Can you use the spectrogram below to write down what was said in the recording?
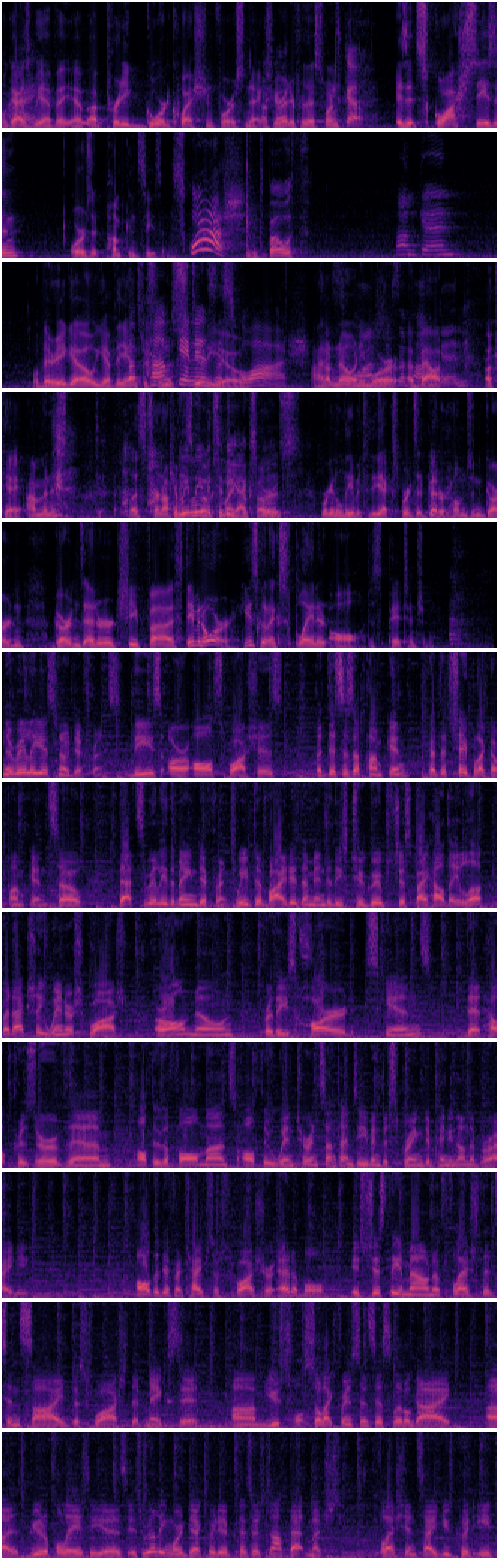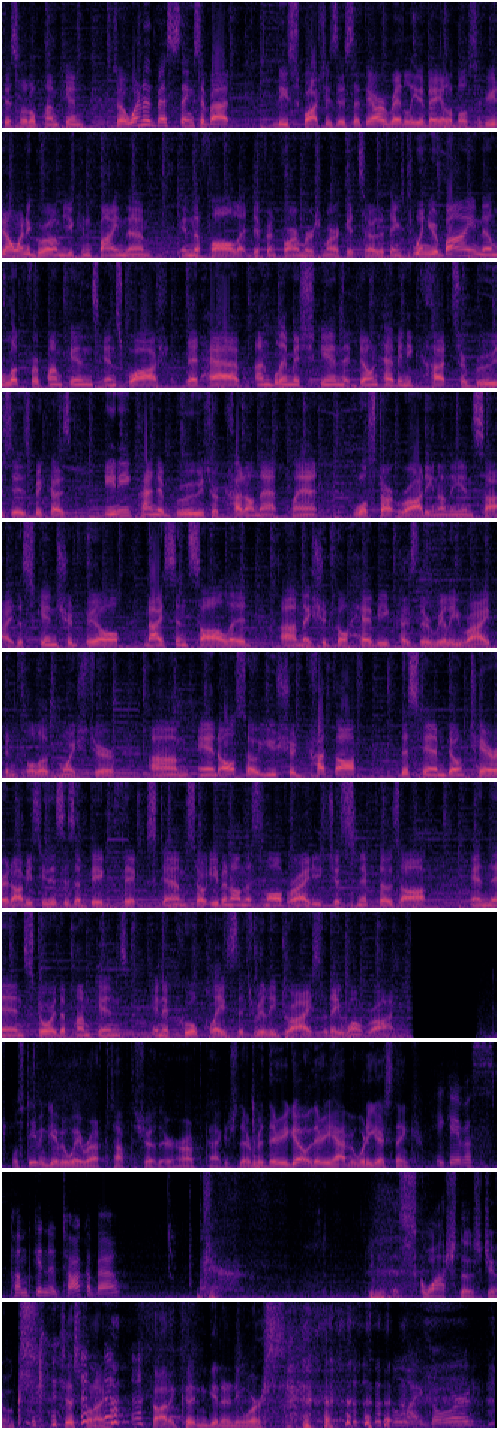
Well, guys, right. we have a, a, a pretty gourd question for us next. You ready for this one? Let's go. Is it squash season or is it pumpkin season? Squash. It's both. Pumpkin. Well, there you go. You have the answers from the pumpkin studio. is a squash. I don't know Squash anymore is a about. Okay, I'm gonna. s- t- Let's turn off the video. Can we these leave it to the experts? We're gonna leave it to the experts at Better Homes and Garden. Garden's editor chief uh, Stephen Orr. He's gonna explain it all. Just pay attention. There really is no difference. These are all squashes, but this is a pumpkin because it's shaped like a pumpkin. So that's really the main difference. We've divided them into these two groups just by how they look, but actually winter squash are all known for these hard skins that help preserve them all through the fall months, all through winter, and sometimes even to spring depending on the variety. All the different types of squash are edible. It's just the amount of flesh that's inside the squash that makes it um, useful. So, like for instance, this little guy, uh, as beautiful as he is, is really more decorative because there's not that much flesh inside. You could eat this little pumpkin. So, one of the best things about these squashes is that they are readily available. So if you don't want to grow them, you can find them in the fall at different farmers markets or other things. When you're buying them, look for pumpkins and squash that have unblemished skin that don't have any cuts or bruises because any kind of bruise or cut on that plant will start rotting on the inside. The skin should feel nice and solid. Um, they should feel heavy because they're really ripe and full of moisture. Um, and also you should cut off the stem, don't tear it. Obviously, this is a big, thick stem, so even on the small varieties, just snip those off and then store the pumpkins in a cool place that's really dry so they won't rot. Well, Stephen gave it away right off the top of the show there, or off the package there. But there you go. There you have it. What do you guys think? He gave us pumpkin to talk about. You need to squash those jokes. Just when I thought it couldn't get any worse. Oh my gourd.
